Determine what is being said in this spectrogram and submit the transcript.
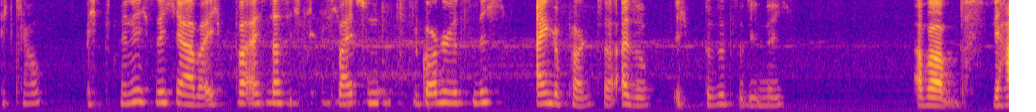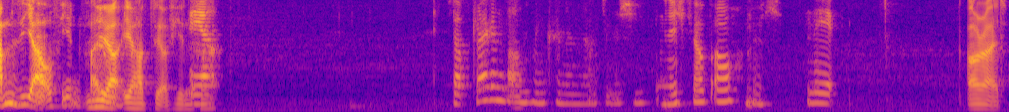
Ich glaube, ich bin mir nicht sicher, aber ich weiß, dass ich die zweiten Goggles nicht eingepackt habe. Also, ich besitze die nicht. Aber pff, wir haben sie ja auf jeden Fall. Ja, ihr habt sie auf jeden Ja. Fall. Ich glaube, Dragonbound haben keine Night. Nee, ich glaube auch nicht. Nee. Alright.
